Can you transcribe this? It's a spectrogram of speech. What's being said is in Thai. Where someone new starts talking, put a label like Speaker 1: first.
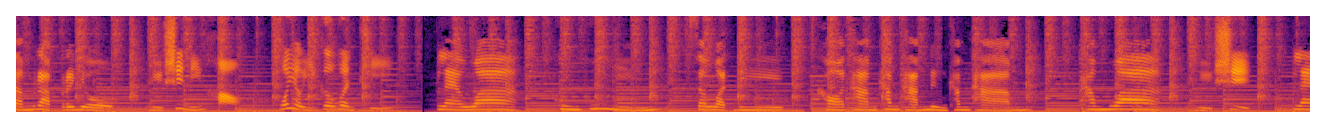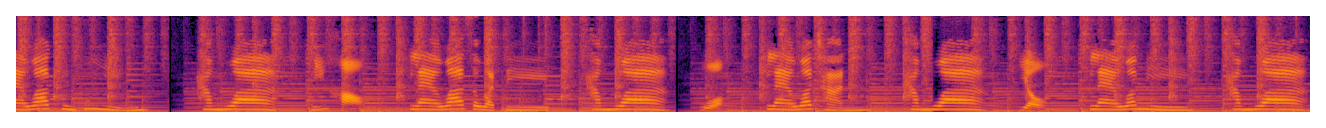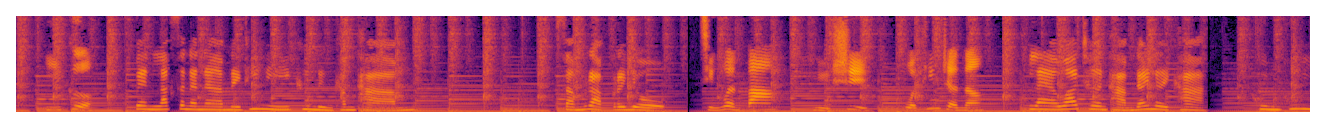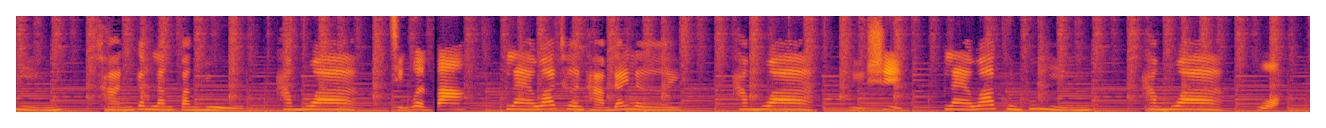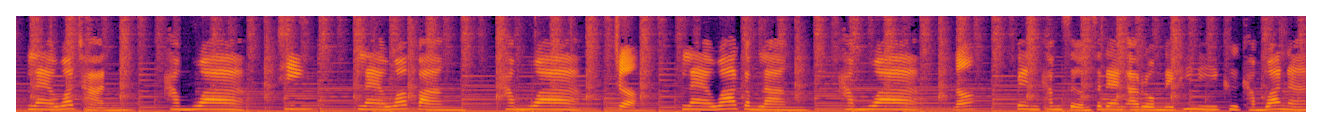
Speaker 1: สำหรับประโยค
Speaker 2: 女士您好，我有一个问题，
Speaker 1: แปลว่า คุณผู้หญิง สวัสดี ขอถามคำถามหนึ่งคำถามคำว่า
Speaker 2: 女士
Speaker 1: แปลว่า คุณผู้หญิงคำว่า
Speaker 2: 您好，
Speaker 1: แปลว่า สวัสดีคำว่า
Speaker 2: 我
Speaker 1: แปลว่าฉันคำว่า
Speaker 2: 有
Speaker 1: แปลว่ามีคำว่า
Speaker 2: 一个
Speaker 1: เป็นลักษณะนามในที่นี้คือหนึ่งคำถามสำหรับประโยค
Speaker 2: 请问吧，女士，我听着呢。
Speaker 1: แปลว่าเชิญถามได้เลยค่ะ คุณผู้หญิง ฉันกำลังฟังอยู่คำว่า
Speaker 2: 请问吧，
Speaker 1: แปลว่าเชิญถามได้เลยคำว่า
Speaker 2: 女士，
Speaker 1: แปลว่า คุณผู้หญิงคำว่า
Speaker 2: 我
Speaker 1: แปลว่าฉันคำว่า
Speaker 2: 听
Speaker 1: แปลว่าฟัง คำว่า
Speaker 2: 着
Speaker 1: แปลว่ากำลังคำว่า
Speaker 2: 呢。
Speaker 1: เป็นคำเสริมแสดงอารมณ์ในที่นี้คือคำว่านะ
